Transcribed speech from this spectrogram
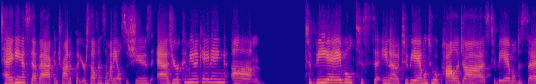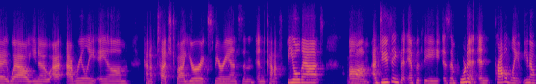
taking a step back and trying to put yourself in somebody else's shoes as you're communicating. Um, to be able to say, you know to be able to apologize to be able to say wow you know i, I really am kind of touched by your experience and and kind of feel that. Um, I do think that empathy is important and probably, you know,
